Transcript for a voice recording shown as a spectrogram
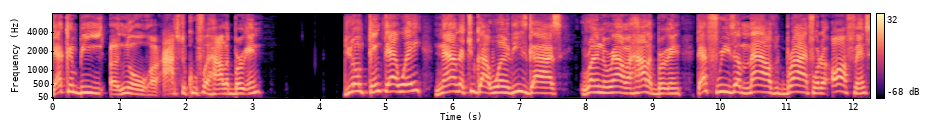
That can be, a, you know, an obstacle for Halliburton. You don't think that way? Now that you got one of these guys running around with Halliburton, that frees up Miles McBride for the offense.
